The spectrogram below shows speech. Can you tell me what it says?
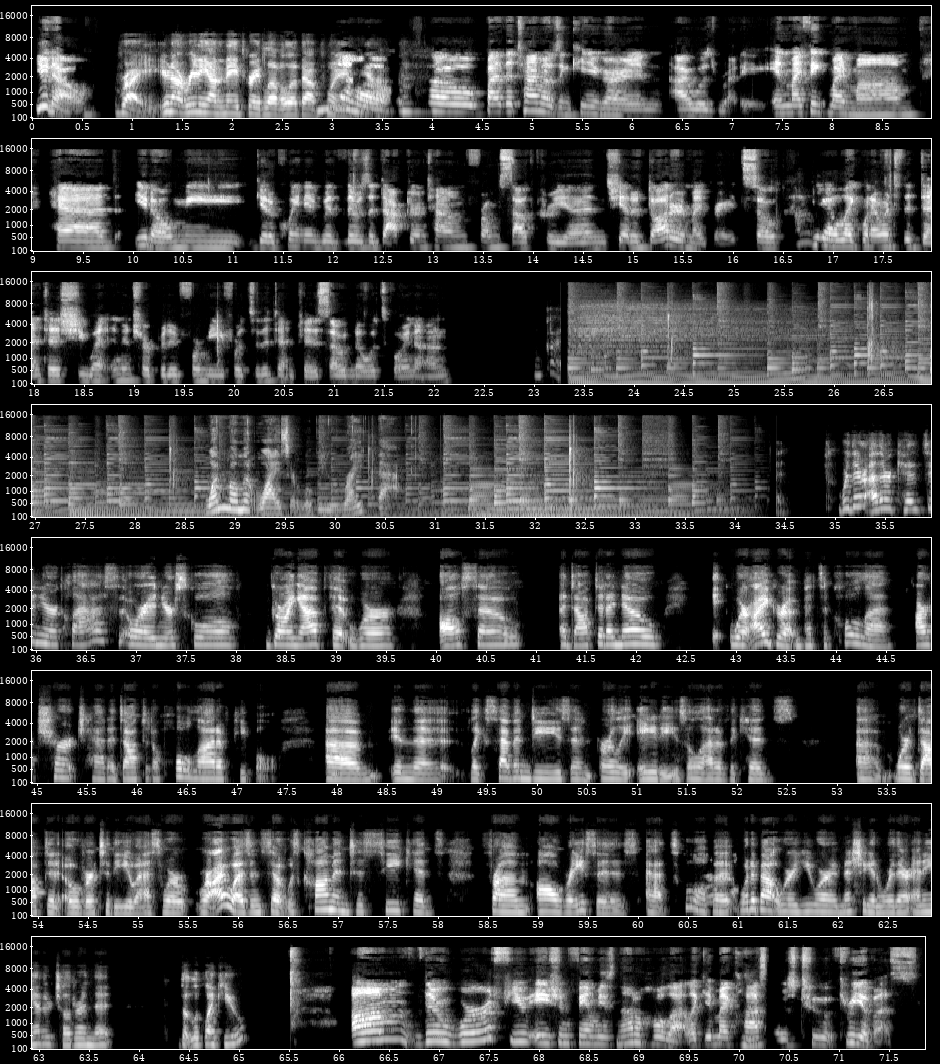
you know, Right. You're not reading on an eighth grade level at that point. No. Yeah. So by the time I was in kindergarten, I was ready. And I think my mom had, you know, me get acquainted with there was a doctor in town from South Korea and she had a daughter in my grade. So, oh. you know, like when I went to the dentist, she went and interpreted for me for to the dentist. I would know what's going on. Oh, okay. One Moment Wiser will be right back. Were there other kids in your class or in your school growing up that were also adopted? I know where I grew up in Pensacola, our church had adopted a whole lot of people um, in the like 70s and early 80s. A lot of the kids um, were adopted over to the U.S. where where I was, and so it was common to see kids from all races at school. But what about where you were in Michigan? Were there any other children that that looked like you? Um, there were a few Asian families, not a whole lot. Like in my mm-hmm. class, mm-hmm. there was two, three of us,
